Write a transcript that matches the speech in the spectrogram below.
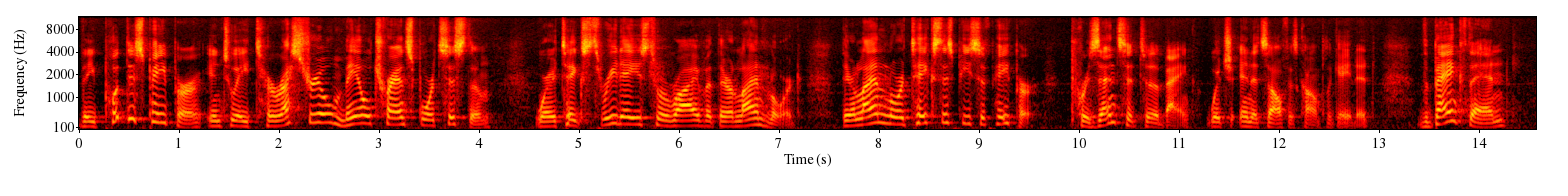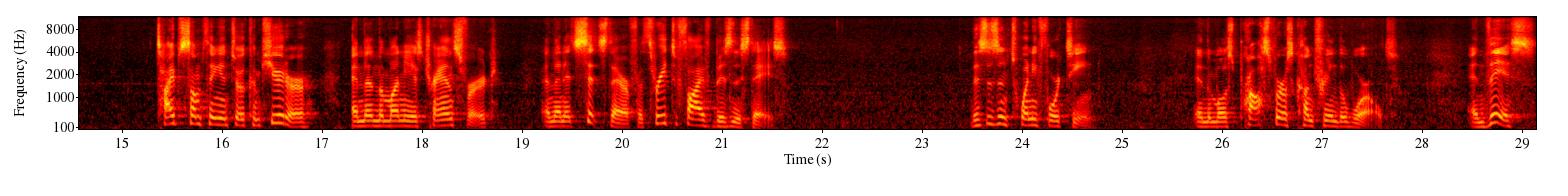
they put this paper into a terrestrial mail transport system where it takes three days to arrive at their landlord. Their landlord takes this piece of paper, presents it to the bank, which in itself is complicated. The bank then types something into a computer, and then the money is transferred. And then it sits there for three to five business days. This is in 2014, in the most prosperous country in the world. And this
